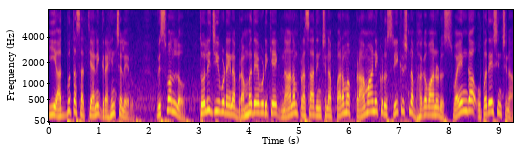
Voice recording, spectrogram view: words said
ఈ అద్భుత సత్యాన్ని గ్రహించలేరు. విశ్వంలో తొలి జీవుడైన బ్రహ్మదేవుడికే జ్ఞానం ప్రసాదించిన పరమ ప్రామాణికుడు శ్రీకృష్ణ భగవానుడు స్వయంగా ఉపదేశించినా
